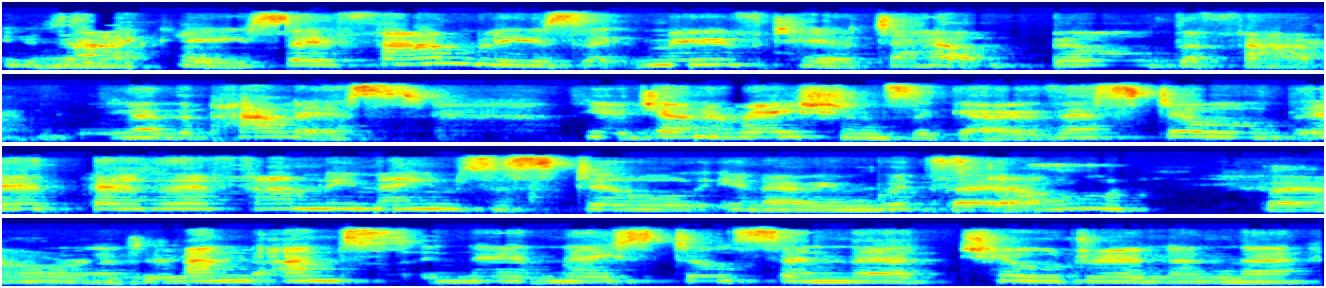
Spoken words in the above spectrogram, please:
exactly know. so families that moved here to help build the fab you know the palace you know, generations ago they're still their their family names are still you know in woodstock. they are. They are um, indeed. and and they still send their children and their,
